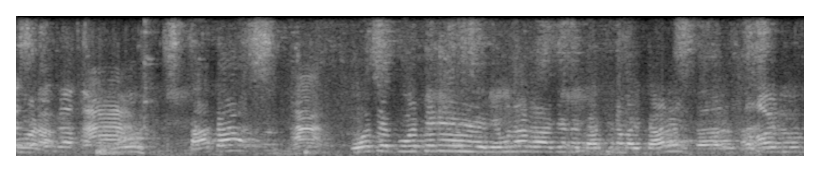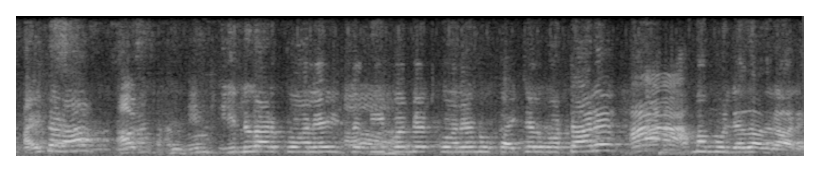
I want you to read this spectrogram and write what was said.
పోరా. తాత. పోతే పోతేనే యమునా రాజన్న దర్శనం అవుతాడు? అవుతాడా ఇల్లు కడుక్కోవాలి ఇట్లా దీపం పెట్టుకోవాలి నువ్వు కట్టెలు కొట్టాలి అమ్మ ముళ్ళే చదరాలి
